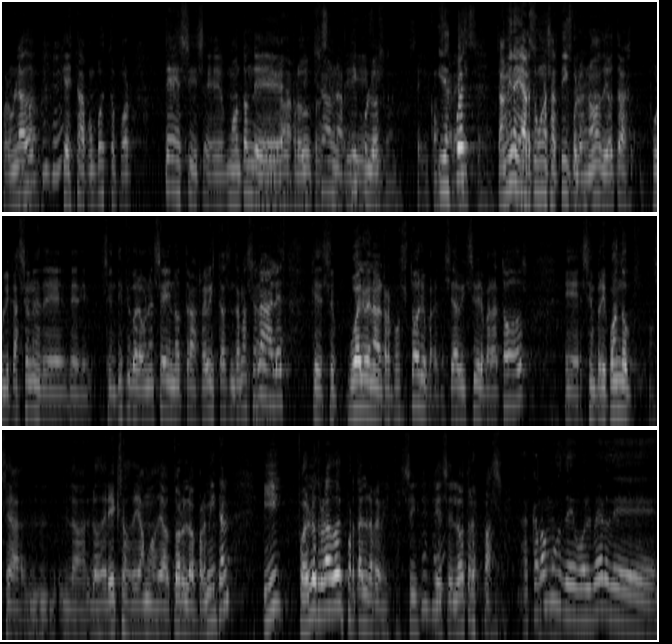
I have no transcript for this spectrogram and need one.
por un lado, que está compuesto por tesis, eh, un montón de, Libros, producción, artículos, sí, y después también hay algunos artículos ¿no? de otras publicaciones de, de científicos de la UNC en otras revistas internacionales que se vuelven al repositorio para que sea visible para todos, eh, siempre y cuando o sea, la- los derechos digamos, de autor lo permitan. Y por el otro lado el portal de revistas, ¿sí? que es el otro espacio. Acabamos de volver de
